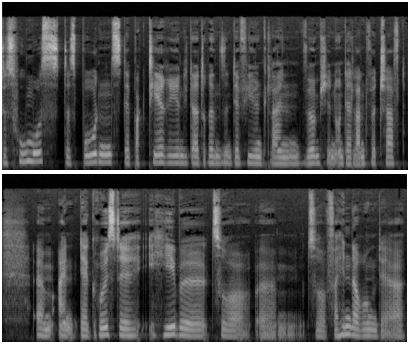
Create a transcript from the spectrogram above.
des Humus, des Bodens, der Bakterien, die da drin sind, der vielen kleinen Würmchen und der Landwirtschaft, ähm, ein, der größte Hebel zur, ähm, zur Verhinderung der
